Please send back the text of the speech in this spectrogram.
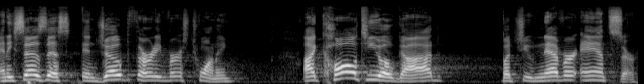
And he says this in Job 30, verse 20 I call to you, O God, but you never answer.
